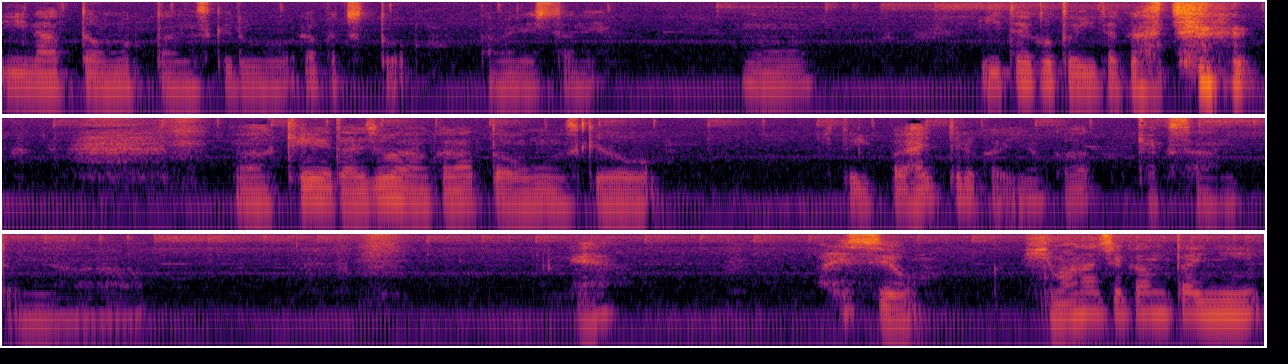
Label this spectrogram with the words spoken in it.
いいなと思ったんですけどやっぱちょっとダメでしたね。もう言いたいこと言いたくなっちゃう。まあ経営大丈夫なのかなとは思うんですけど人いっぱい入ってるからいいのかお客さんって思いながら。ね？あれですよ。暇な時間帯に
